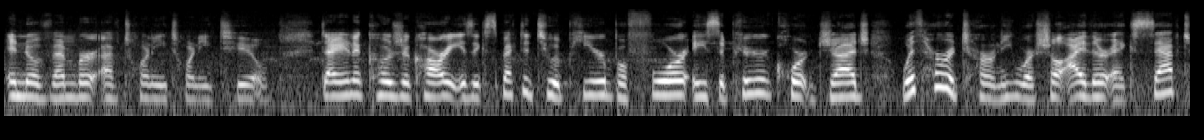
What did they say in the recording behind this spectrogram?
in November of 2022. Diana Cojocari is expected to appear before a Superior Court judge with her attorney, where she'll either accept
